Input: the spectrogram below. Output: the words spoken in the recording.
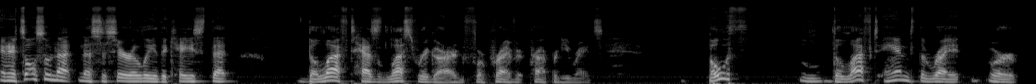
And it's also not necessarily the case that the left has less regard for private property rights. Both the left and the right, or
